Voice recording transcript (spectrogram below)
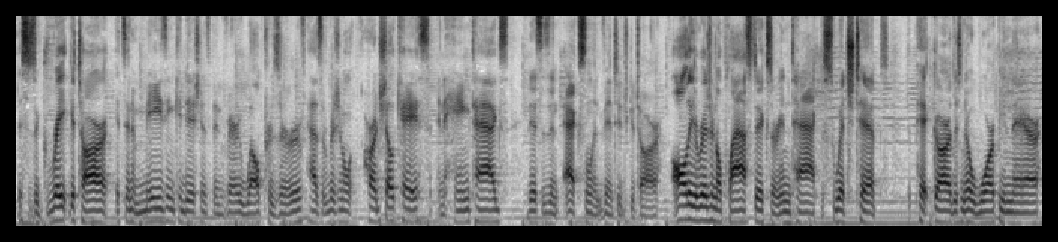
This is a great guitar. It's in amazing condition. It's been very well preserved. Has original hardshell case and hang tags. This is an excellent vintage guitar. All the original plastics are intact, the switch tips, the pick guard, there's no warping there.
